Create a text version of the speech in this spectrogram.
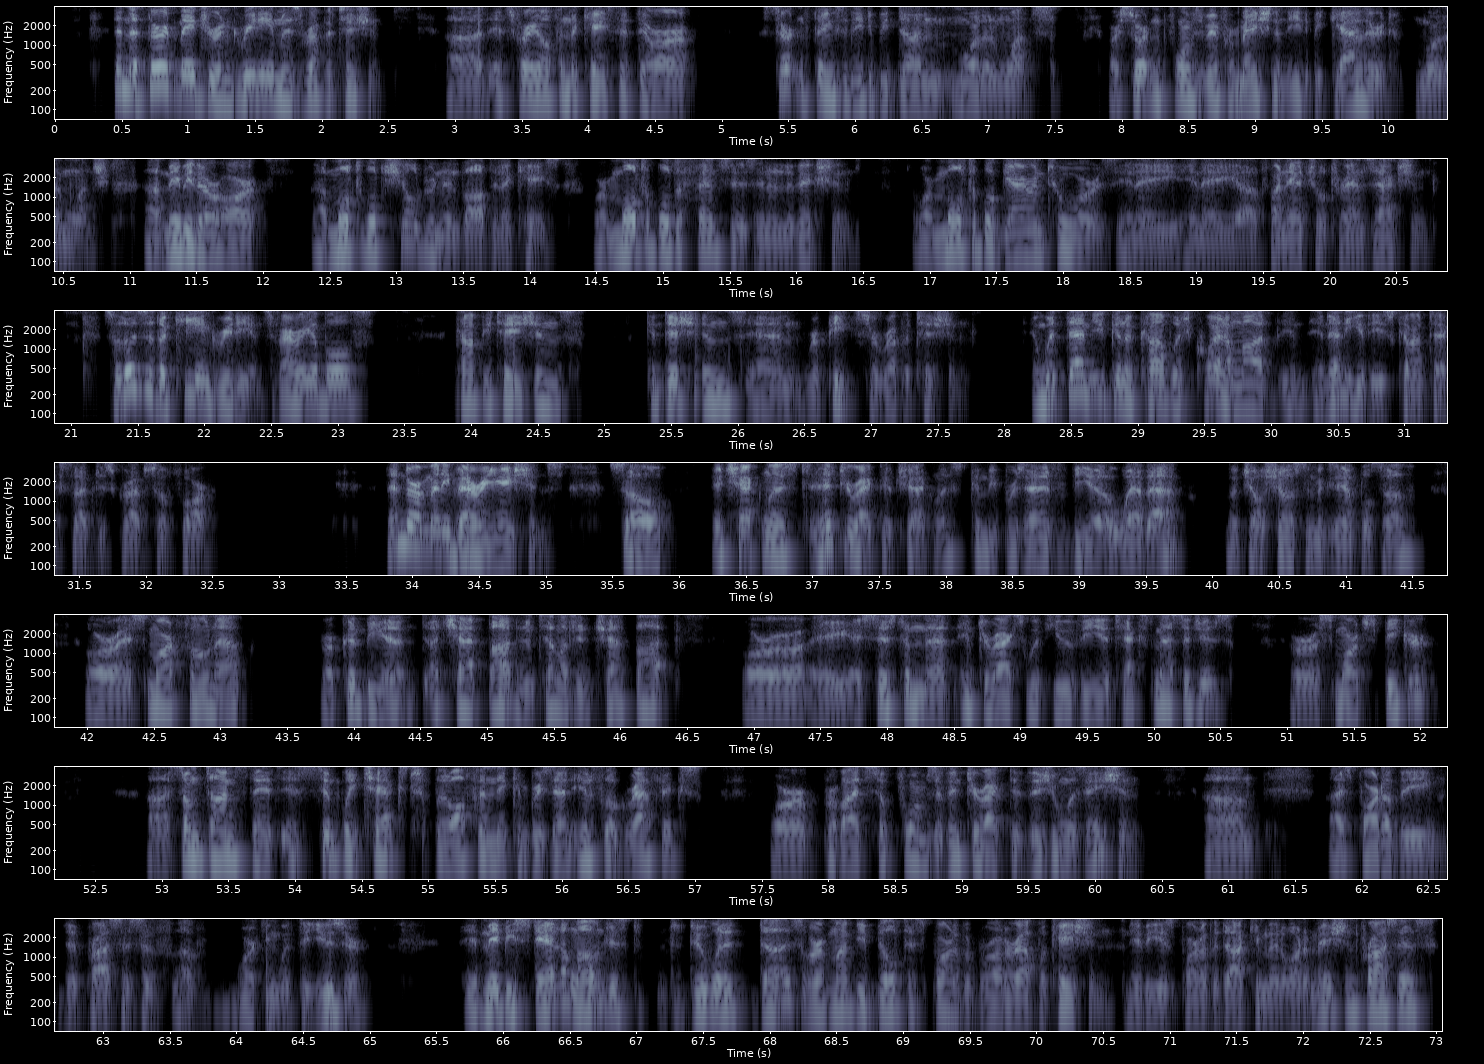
Then the third major ingredient is repetition. Uh, it's very often the case that there are certain things that need to be done more than once, or certain forms of information that need to be gathered more than once. Uh, maybe there are uh, multiple children involved in a case, or multiple defenses in an eviction, or multiple guarantors in a, in a uh, financial transaction. So those are the key ingredients, variables, computations, conditions, and repeats or repetition. And with them, you can accomplish quite a lot in, in any of these contexts I've described so far. Then there are many variations. So a checklist, an interactive checklist can be presented via a web app, which I'll show some examples of, or a smartphone app, or it could be a, a chatbot, an intelligent chatbot, or a, a system that interacts with you via text messages, or a smart speaker. Uh, sometimes it is simply text, but often they can present infographics or provide some forms of interactive visualization. Um, as part of the, the process of, of working with the user. It may be standalone just to do what it does, or it might be built as part of a broader application, maybe as part of a document automation process.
